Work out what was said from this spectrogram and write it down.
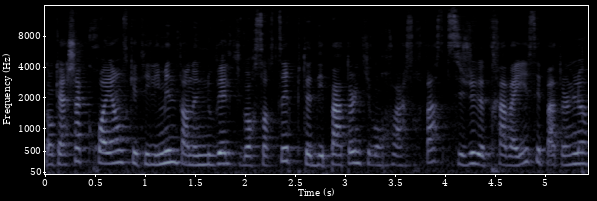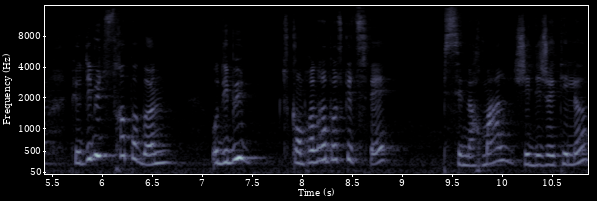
Donc, à chaque croyance que tu élimines, tu en as une nouvelle qui va ressortir, puis tu as des patterns qui vont refaire surface, puis c'est juste de travailler ces patterns-là. Puis au début, tu seras pas bonne. Au début, tu comprendras pas ce que tu fais, puis c'est normal, j'ai déjà été là.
